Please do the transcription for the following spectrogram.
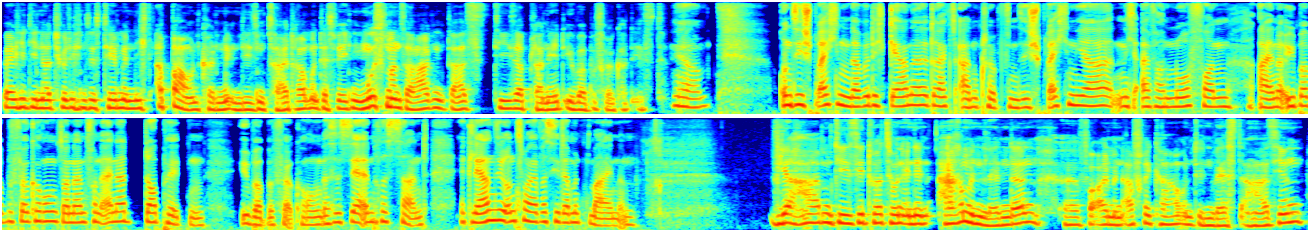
welche die natürlichen Systeme nicht abbauen können in diesem Zeitraum. Und deswegen muss man sagen, dass dieser Planet überbevölkert ist. Ja. Und Sie sprechen, da würde ich gerne direkt anknüpfen. Sie sprechen ja nicht einfach nur von einer Überbevölkerung, sondern von einer doppelten Überbevölkerung. Das ist sehr interessant. Erklären Sie uns mal, was Sie damit meinen. Wir haben die Situation in den armen Ländern, äh, vor allem in Afrika und in Westasien,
